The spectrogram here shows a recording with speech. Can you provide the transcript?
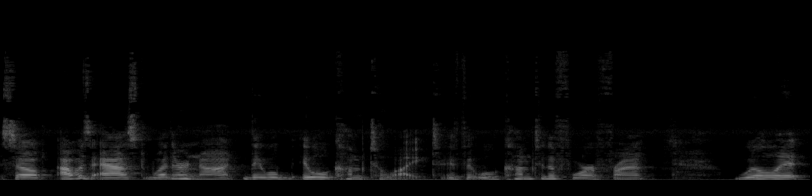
So I was asked whether or not they will it will come to light. If it will come to the forefront, will it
